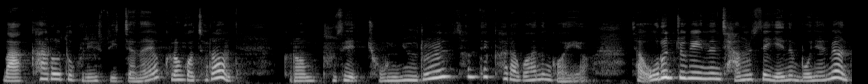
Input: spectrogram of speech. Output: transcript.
마카로도 그릴 수 있잖아요. 그런 것처럼 그런 붓의 종류를 선택하라고 하는 거예요. 자, 오른쪽에 있는 자물쇠 얘는 뭐냐면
